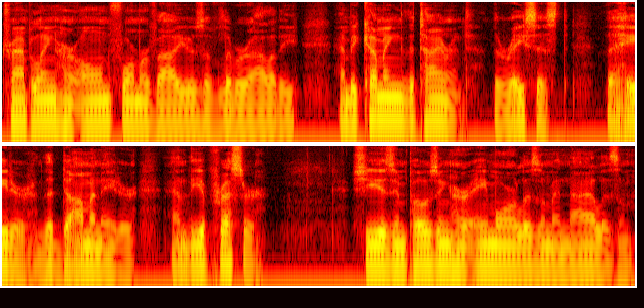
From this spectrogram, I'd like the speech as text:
trampling her own former values of liberality and becoming the tyrant, the racist, the hater, the dominator, and the oppressor. She is imposing her amoralism and nihilism,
